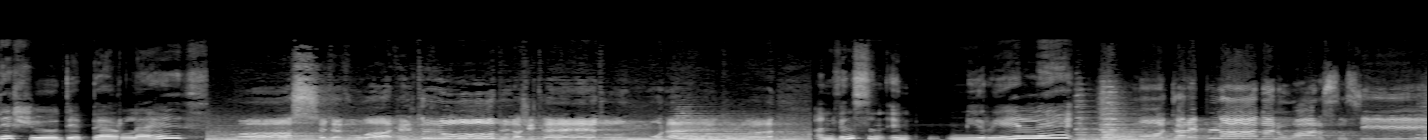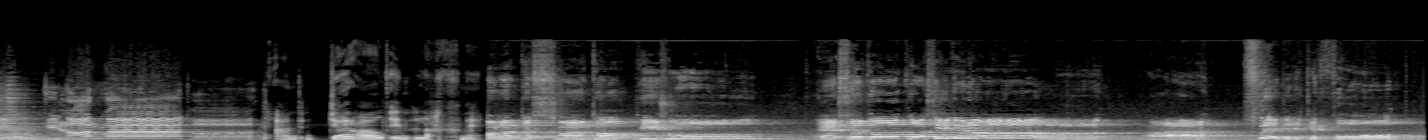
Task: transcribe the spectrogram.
Pêcheurs de Perles, Ah, cette voix, quel trouble agitait tout mon être. and Vincent in cœur est plein d'un noir souci qui l'arrête. and Gerald in Lakmé. Parle de Saint Bijou, est-ce donc aussi grand? Frédéric est.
